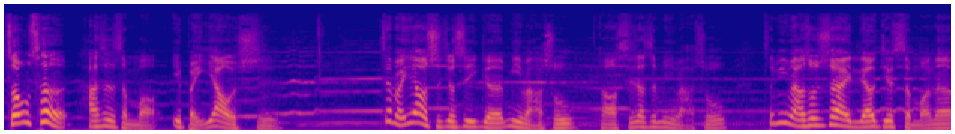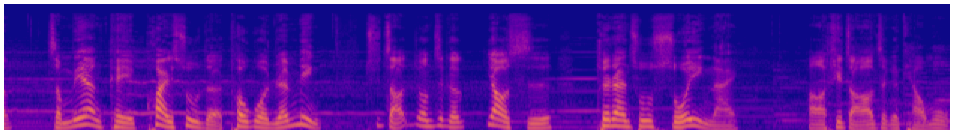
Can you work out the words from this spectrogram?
中册它是什么？一本钥匙，这本钥匙就是一个密码书啊，实际上是密码书。这密码书是来了解什么呢？怎么样可以快速的透过人命？去找用这个钥匙推断出索引来，好去找到这个条目。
